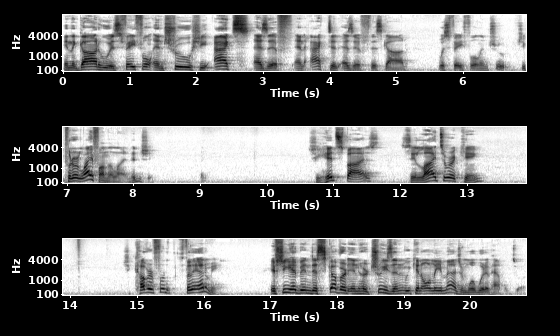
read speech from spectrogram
in the God who is faithful and true, she acts as if and acted as if this God was faithful and true. She put her life on the line, didn't she? She hid spies, she lied to her king, she covered for, for the enemy. If she had been discovered in her treason, we can only imagine what would have happened to her.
